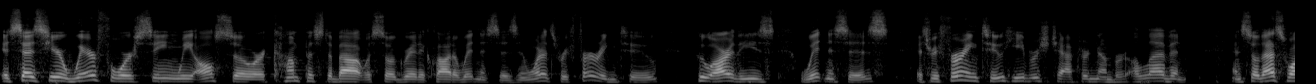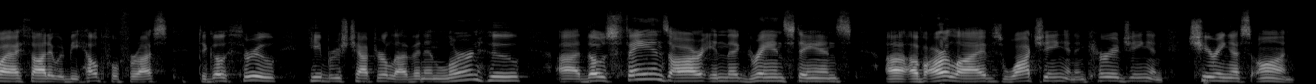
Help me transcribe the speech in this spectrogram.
It says here, Wherefore, seeing we also are compassed about with so great a cloud of witnesses. And what it's referring to, who are these witnesses? It's referring to Hebrews chapter number 11. And so that's why I thought it would be helpful for us to go through Hebrews chapter 11 and learn who uh, those fans are in the grandstands uh, of our lives, watching and encouraging and cheering us on.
